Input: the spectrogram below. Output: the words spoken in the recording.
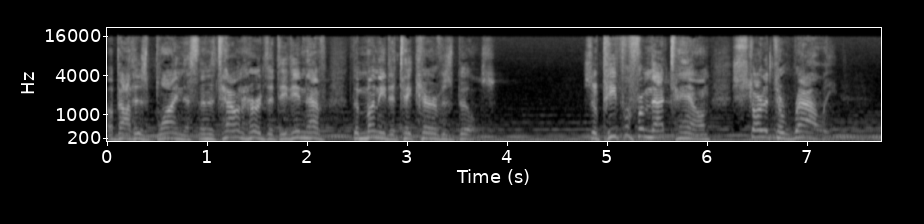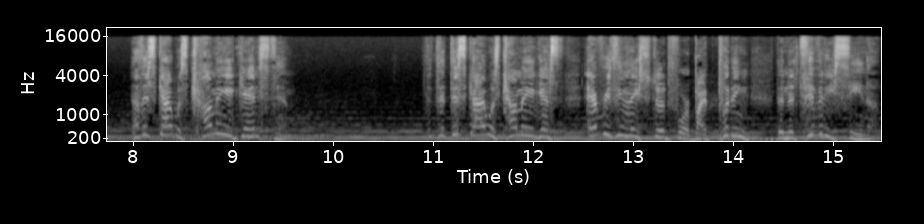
about his blindness, and the town heard that they didn't have the money to take care of his bills. So people from that town started to rally. Now, this guy was coming against him. This guy was coming against everything they stood for by putting the nativity scene up.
